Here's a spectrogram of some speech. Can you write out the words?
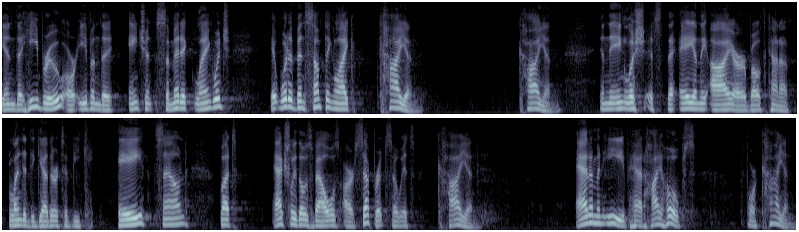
in the Hebrew or even the ancient Semitic language, it would have been something like Cain. Cain. In the English, it's the A and the I are both kind of blended together to be A sound, but actually those vowels are separate, so it's Cain. Adam and Eve had high hopes for Cain.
